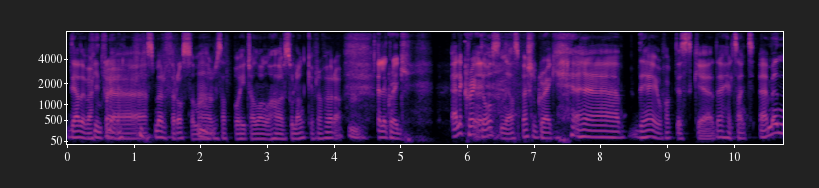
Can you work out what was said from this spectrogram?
Det hadde vært Fint for dere. eh, smør for oss som har satt på Hichan Wang og har Solanke fra før av. Eller Craig. Eller Craig Dawson, ja. Special Craig. Eh, Det er jo faktisk eh, Det er helt sant. Eh, Men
